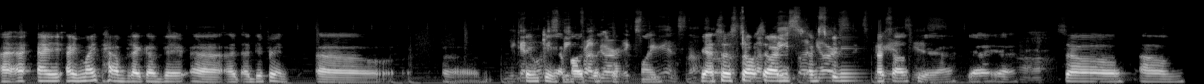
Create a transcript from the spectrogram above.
I, I I might have like a very uh, a, a different uh, uh, you can only speak about from your experience, no? yeah. So so but so I'm I'm speaking myself yes. here. ah. Yeah, yeah. Uh, So um,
